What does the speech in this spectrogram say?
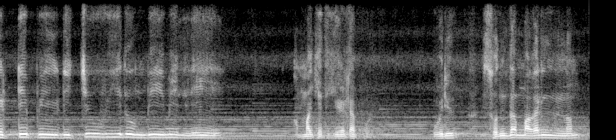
കെട്ടിപ്പിടിച്ചു വീതുമ്പി മെല്ലെ അമ്മയ്ക്കത് കേട്ടപ്പോൾ ഒരു സ്വന്തം മകനിൽ നിന്നും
